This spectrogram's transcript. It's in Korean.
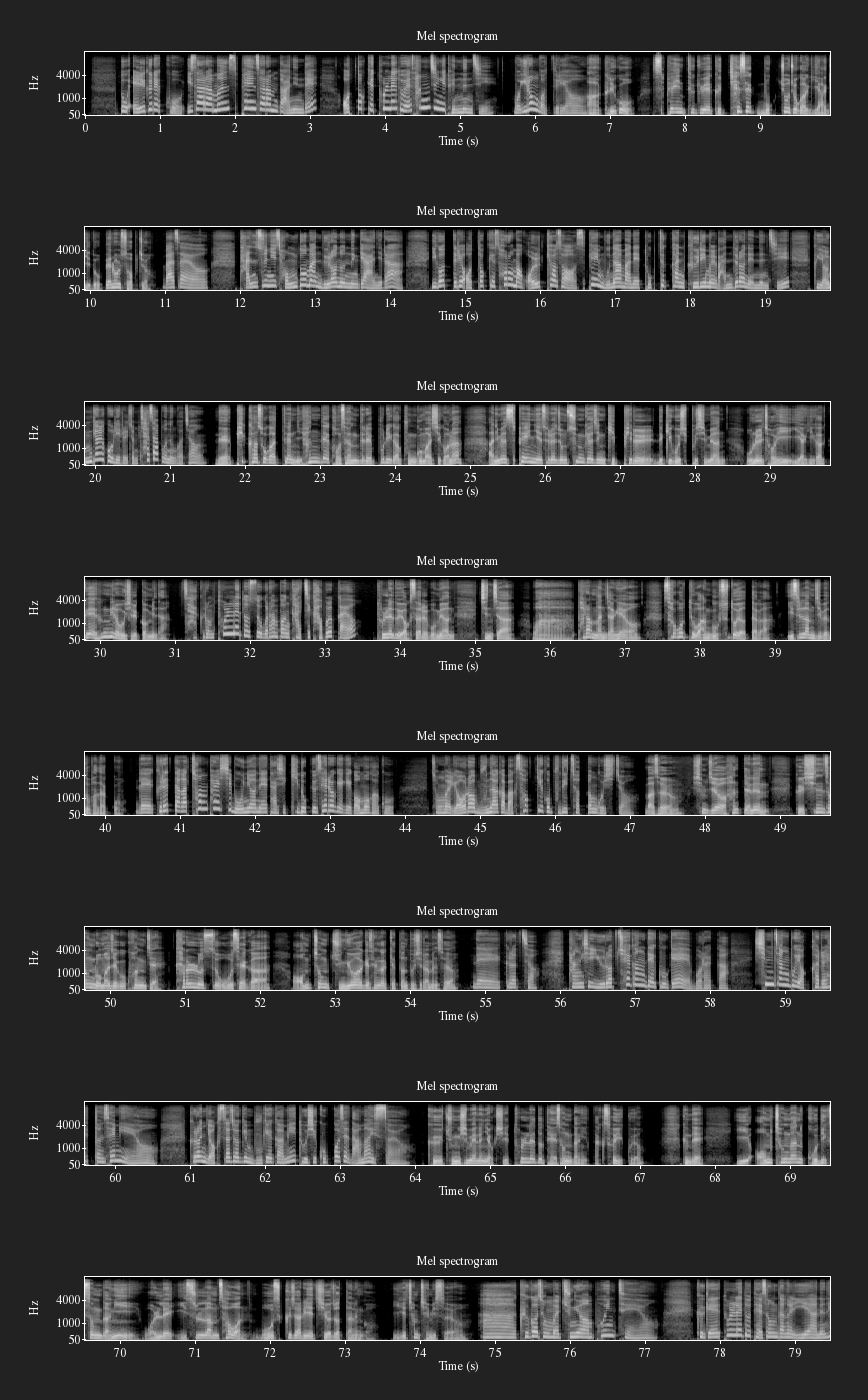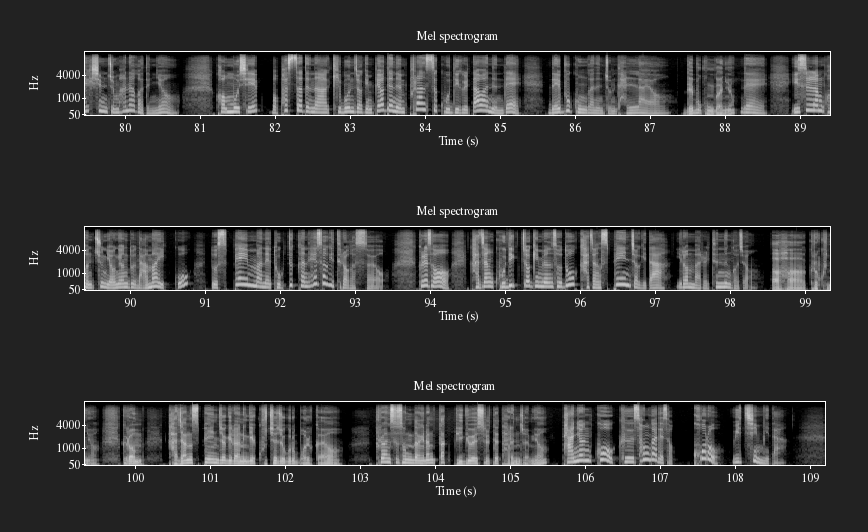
또 엘그레코, 이 사람은 스페인 사람도 아닌데 어떻게 톨레도의 상징이 됐는지, 뭐 이런 것들이요. 아, 그리고 스페인 특유의 그 채색 목조 조각 이야기도 빼놓을 수 없죠. 맞아요. 단순히 정도만 늘어놓는 게 아니라 이것들이 어떻게 서로 막 얽혀서 스페인 문화만의 독특한 그림을 만들어냈는지 그 연결고리를 좀 찾아보는 거죠. 네, 피카소 같은 현대 거상들의 뿌리가 궁금하시거나 아니면 스페인 예술에 좀 숨겨진 깊이를 느끼고 싶으시면 오늘 저희 이야기가 꽤 흥미로우실 겁니다. 자, 그럼 톨레도 속을 한번 같이 가볼까요? 톨레도 역사를 보면 진짜 와, 파란만장해요. 서고트 왕국 수도였다가 이슬람 지배도 받았고 네, 그랬다가 1085년에 다시 기독교 세력에게 넘어가고 정말 여러 문화가 막 섞이고 부딪혔던 곳이죠. 맞아요. 심지어 한때는 그 신성 로마 제국 황제 카를로스 5세가 엄청 중요하게 생각했던 도시라면서요? 네, 그렇죠. 당시 유럽 최강대국의 뭐랄까 심장부 역할을 했던 셈이에요. 그런 역사적인 무게감이 도시 곳곳에 남아 있어요. 그 중심에는 역시 톨레도 대성당이 딱 서 있고요. 근데 이 엄청난 고딕 성당이 원래 이슬람 사원 모스크 자리에 지어졌다는 거. 이게 참 재밌어요. 아, 그거 정말 중요한 포인트예요. 그게 톨레도 대성당을 이해하는 핵심 중 하나거든요. 겉모습, 뭐 파사드나 기본적인 뼈대는 프랑스 고딕을 따왔는데 내부 공간은 좀 달라요. 내부 공간이요? 네, 이슬람 건축 영향도 남아있고 또 스페인만의 독특한 해석이 들어갔어요. 그래서 가장 고딕적이면서도 가장 스페인적이다 이런 말을 듣는 거죠. 아하, 그렇군요. 그럼 가장 스페인적이라는 게 구체적으로 뭘까요? 프랑스 성당이랑 딱 비교했을 때 다른 점이요? 단연코 그 성가대석, 코로 위치입니다.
